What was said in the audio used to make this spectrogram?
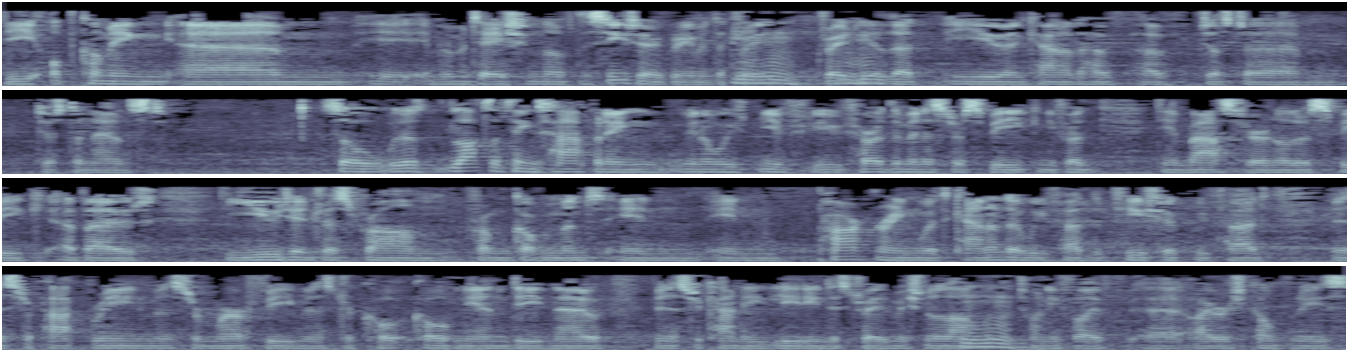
the upcoming um, implementation of the CETA agreement, the trade, mm-hmm. trade mm-hmm. deal that EU and Canada have, have just um, just announced. So there's lots of things happening. You know, you've, you've, heard the minister speak, and you've heard the ambassador and others speak about the huge interest from, from government in, in partnering with Canada. We've had the Taoiseach, we've had Minister Pat Breen, Minister Murphy, Minister Co- Coveney, and indeed now Minister Canney leading this trade mission along mm-hmm. with the 25 uh, Irish companies.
